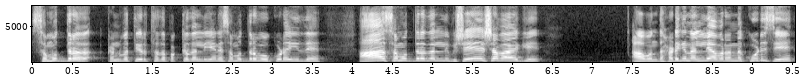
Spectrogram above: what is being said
ಸಮುದ್ರ, ಕಣ್ವತೀರ್ಥದ ಪಕ್ಕದಲ್ಲಿ ಏನೇ ಸಮುದ್ರವೂ ಕೂಡ ಇದೆ. ಆ ಸಮುದ್ರದಲ್ಲಿ ವಿಶೇಷವಾಗಿ ಆ ಒಂದು ಹಡಗಿನಲ್ಲಿ ಅವರನ್ನು ಕೂಡಿಸಿ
